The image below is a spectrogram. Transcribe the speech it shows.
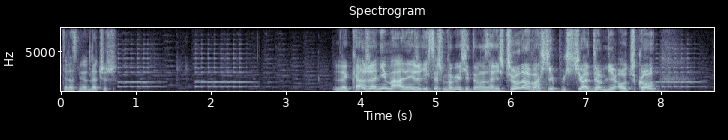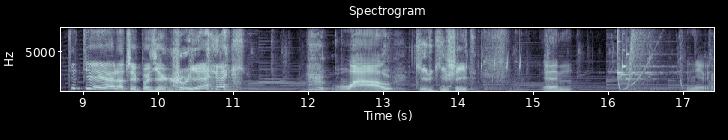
Teraz mnie odleczysz? Lekarza nie ma, ale jeżeli chcesz, mogę się tobą zanieść. Czy ona właśnie puściła do mnie oczko? Ty nie, ja raczej podziękuję. wow, kilki shit. Em, nie wiem.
